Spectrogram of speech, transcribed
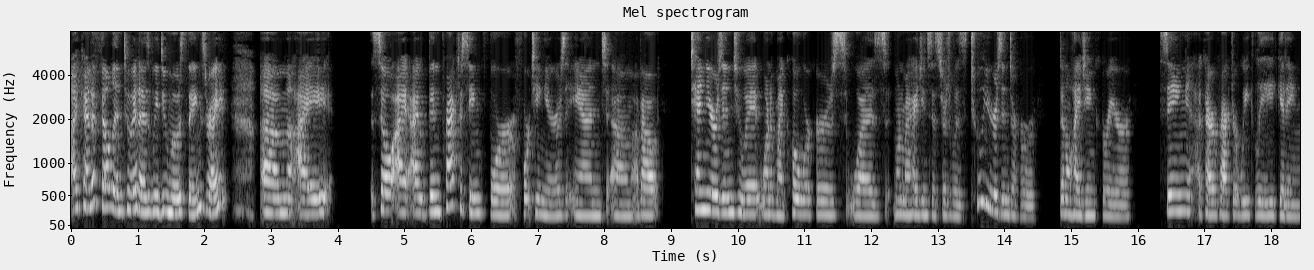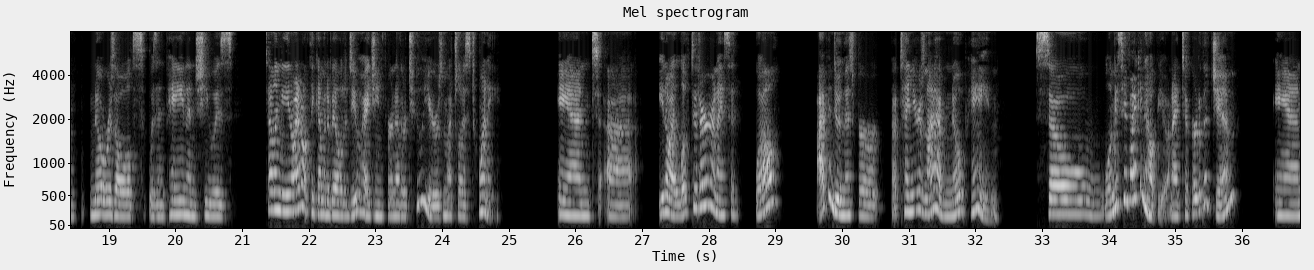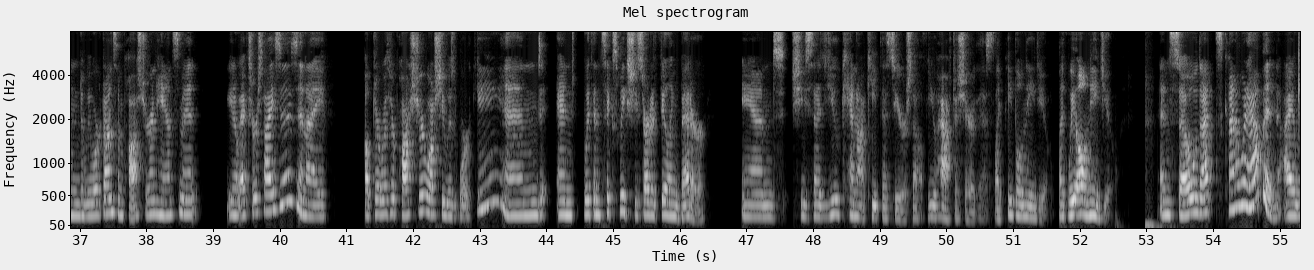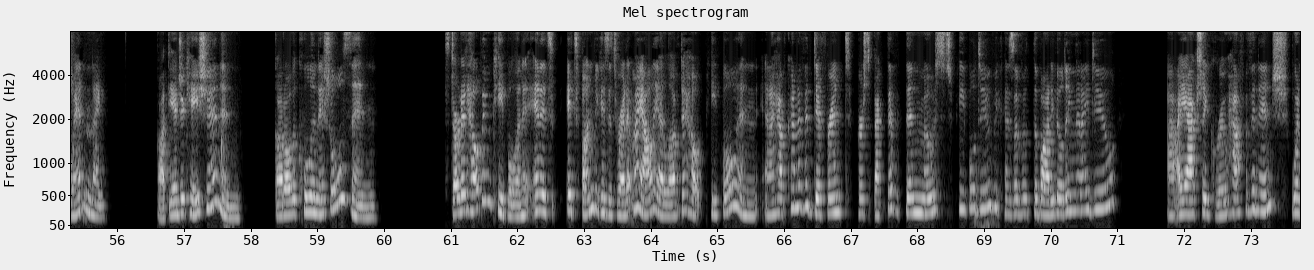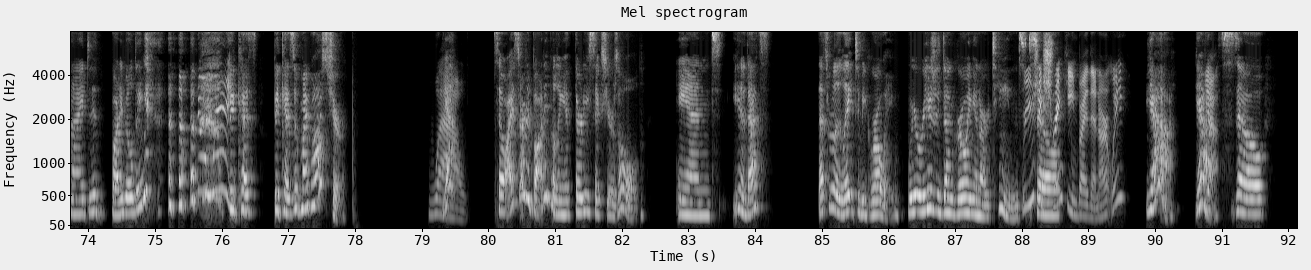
I kind of fell into it as we do most things right? Um i so i i've been practicing for 14 years and um, about 10 years into it one of my coworkers was one of my hygiene sisters was two years into her dental hygiene career seeing a chiropractor weekly, getting no results, was in pain, and she was telling me, you know, I don't think I'm going to be able to do hygiene for another two years, much less 20. And, uh, you know, I looked at her and I said, well, I've been doing this for about 10 years and I have no pain. So let me see if I can help you. And I took her to the gym and we worked on some posture enhancement, you know, exercises. And I helped her with her posture while she was working and and within 6 weeks she started feeling better. And she said you cannot keep this to yourself. You have to share this. Like people need you. Like we all need you. And so that's kind of what happened. I went and i got the education and got all the cool initials and started helping people. And, it, and it's it's fun because it's right up my alley. I love to help people and and i have kind of a different perspective than most people do because of the bodybuilding that i do Uh, I actually grew half of an inch when I did bodybuilding. no way. because because of my posture. Wow. Yeah. So I started bodybuilding at 36 years old. And you know, that's that's really late to be growing. We were usually done growing in our teens. We're usually so, shrinking by then, aren't we? Yeah. Yeah. yeah. So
